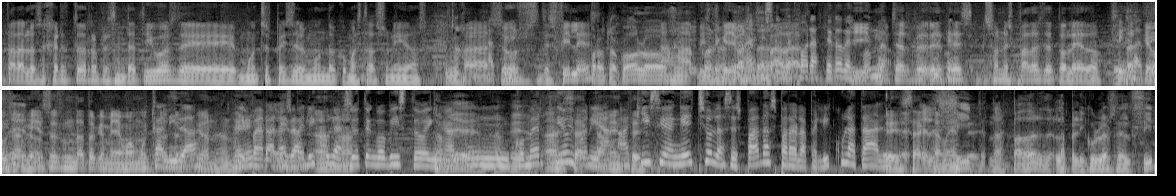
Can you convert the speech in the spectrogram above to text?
para los ejércitos representativos de muchos países del mundo, como Estados Unidos, Ajá. para Fíjate. sus desfiles. Protocolos Ajá, y viste que llevan de Es el espadas. mejor acero del y mundo. muchas veces son espadas de Toledo. Las que usan. A mí eso es un dato que me llamó mucho Calidad. la atención. ¿Eh? Y para las Calidad. películas, Ajá. yo tengo visto en También, algún también. comercio y ponía, aquí se han hecho las espadas para la película tal. El Exactamente. Cid, la espada, la película es del Cid,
